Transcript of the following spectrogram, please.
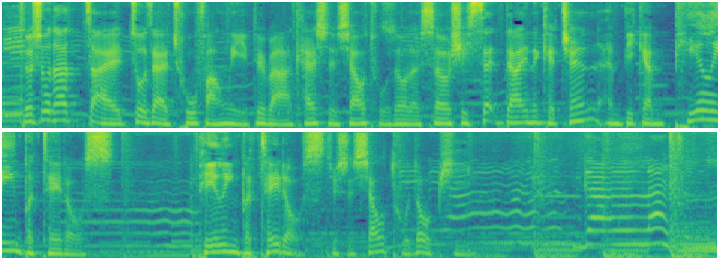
比如说，她在坐在厨房里，对吧？开始削土豆了。So she sat down in the kitchen and began peeling potatoes. Peeling potatoes 就是削土豆皮。got a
